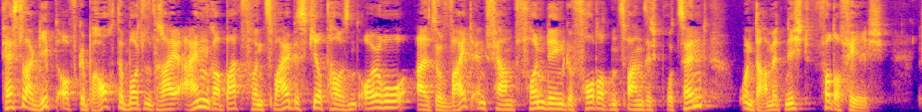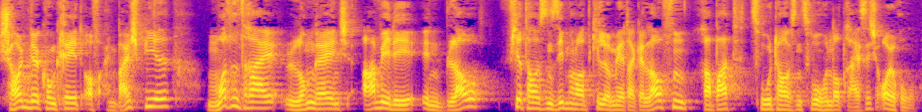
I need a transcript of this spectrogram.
Tesla gibt auf gebrauchte Model 3 einen Rabatt von 2.000 bis 4.000 Euro, also weit entfernt von den geforderten 20 Prozent und damit nicht förderfähig. Schauen wir konkret auf ein Beispiel. Model 3 Long Range AWD in Blau 4700 Kilometer gelaufen, Rabatt 2230 Euro.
